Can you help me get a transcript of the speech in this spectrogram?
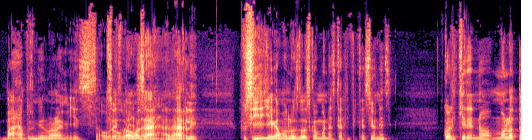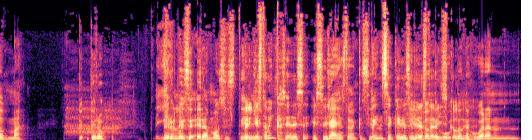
Va, pues mi hermano y mí, sobres, Sobres, vamos a darle. Pues sí, llegamos los dos con buenas calificaciones. ¿Cuál quieren? No, Molotov, ma. P- Pero, pero Híjole, pues éramos este. Pero ya estaba en cassette ese. ese? Ya, ya estaba en cassette. Pensé que había salido hasta ¿dónde, ju- disco, ¿Dónde jugarán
